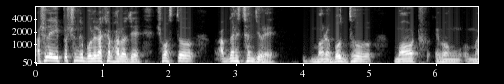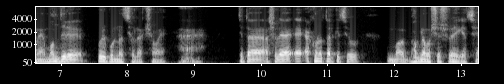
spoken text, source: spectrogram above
আসলে এই প্রসঙ্গে বলে রাখা ভালো যে সমস্ত আফগানিস্তান জুড়ে মানে বৌদ্ধ মঠ এবং মানে মন্দিরে পরিপূর্ণ ছিল এক সময়। হ্যাঁ। যেটা আসলে এ- এখনও তার কিছু ভগ্নাবশেষ রয়ে গেছে।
